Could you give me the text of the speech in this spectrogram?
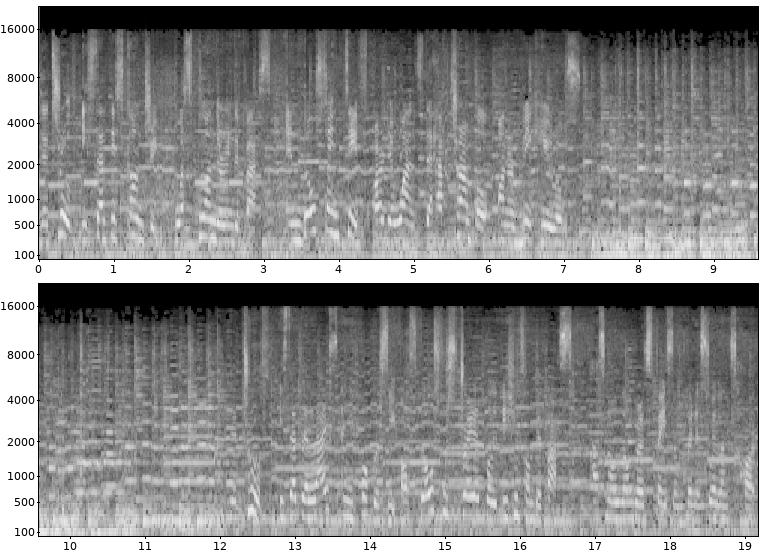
The truth is that this country was plundered in the past, and those same thieves are the ones that have trampled on our big heroes. Truth is that the lies and hypocrisy of those frustrated politicians from the past has no longer space on Venezuelans' heart.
